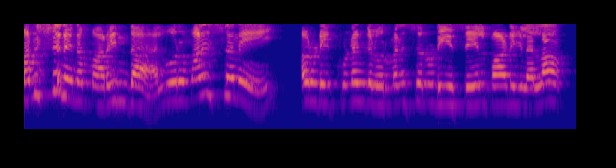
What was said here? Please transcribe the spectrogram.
மனுஷனை நம்ம அறிந்தால் ஒரு மனுஷனை அவருடைய குணங்கள் ஒரு மனுஷனுடைய செயல்பாடுகள் எல்லாம்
